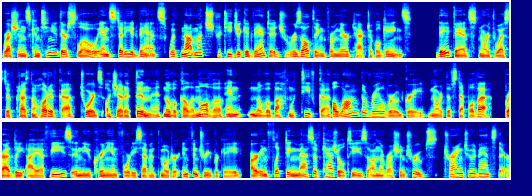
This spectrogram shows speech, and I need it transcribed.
Russians continued their slow and steady advance with not much strategic advantage resulting from their tactical gains. They advanced northwest of Krasnohorivka towards Ocheretine, Novokalynove, and Novobakhmutivka along the railroad grade north of Stepove. Bradley IFVs in the Ukrainian 47th Motor Infantry Brigade are inflicting massive casualties on the Russian troops trying to advance there.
